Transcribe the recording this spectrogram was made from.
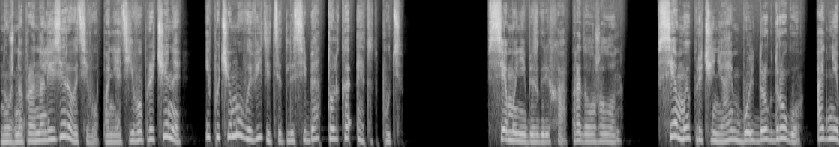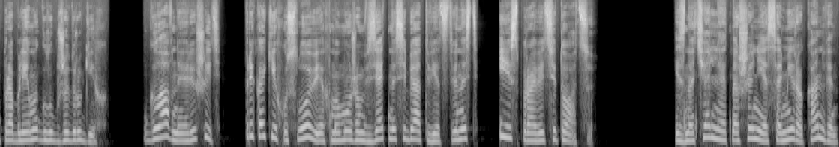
Нужно проанализировать его, понять его причины и почему вы видите для себя только этот путь. «Все мы не без греха», — продолжил он. «Все мы причиняем боль друг другу, одни проблемы глубже других. Главное — решить, при каких условиях мы можем взять на себя ответственность и исправить ситуацию. Изначальное отношение Самира Канвин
